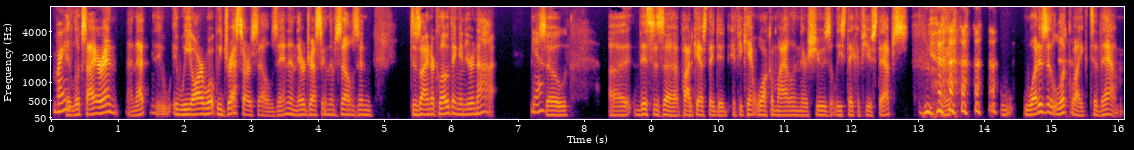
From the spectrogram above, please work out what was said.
right. It looks higher end, and that we are what we dress ourselves in, and they're dressing themselves in designer clothing, and you're not." Yeah. So. Uh, this is a podcast they did. If you can't walk a mile in their shoes, at least take a few steps what does it look like to them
